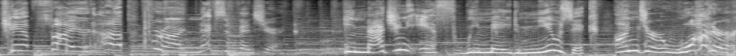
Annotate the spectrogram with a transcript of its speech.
camp fired up for our next adventure. Imagine if we made music underwater.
